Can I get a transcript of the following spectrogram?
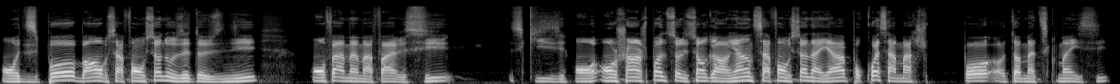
on dit pas, bon, ça fonctionne aux États-Unis, on fait la même affaire ici, ce qui, on ne change pas une solution gagnante, ça fonctionne ailleurs, pourquoi ça marche pas automatiquement ici?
